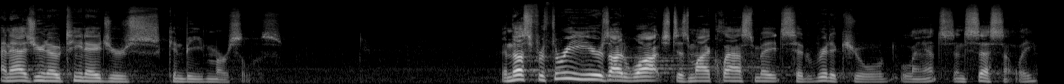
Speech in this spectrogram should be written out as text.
And as you know, teenagers can be merciless. And thus, for three years, I'd watched as my classmates had ridiculed Lance incessantly,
